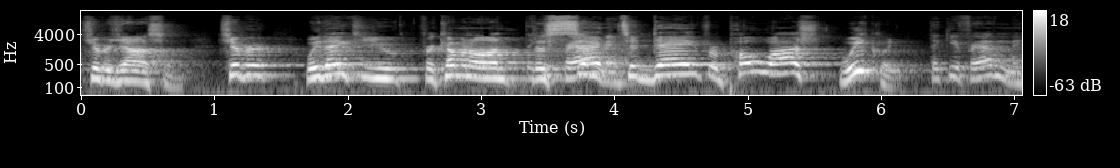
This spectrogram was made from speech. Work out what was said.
Chipper Johnson. Chipper, we thank you for coming on the for having set today for POWASH Weekly. Thank you for having me.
